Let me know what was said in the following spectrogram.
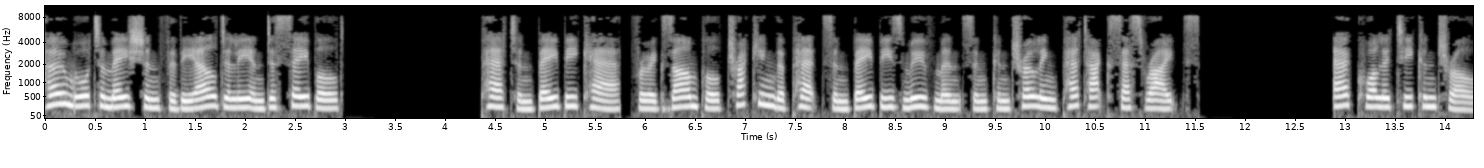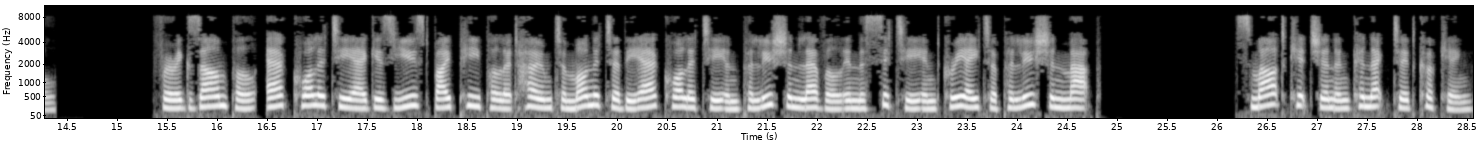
Home automation for the elderly and disabled. Pet and baby care, for example tracking the pet's and baby's movements and controlling pet access rights. Air quality control. For example, Air Quality Egg is used by people at home to monitor the air quality and pollution level in the city and create a pollution map. Smart kitchen and connected cooking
